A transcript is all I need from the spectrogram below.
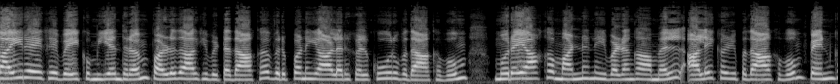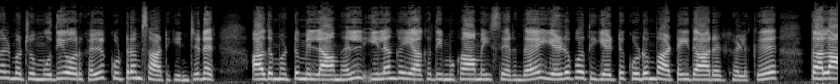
கைரேகை வைக்கும் இயந்திரம் பழுதாகிவிட்டதாக விற்பனையாளர்கள் கூறுவதாகவும் முறையாக மண்ணெண்ணெய் வழங்காமல் அலைக்கழிப்பதாகவும் பெண்கள் மற்றும் முதியோர்கள் குற்றம் சாட்டுகின்றனர். அது மட்டுமில்லாமல் இலங்கை அகதி முகாமை சேர்ந்த எழுபத்தி எட்டு குடும்ப அட்டைதாரர்களுக்கு தலா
